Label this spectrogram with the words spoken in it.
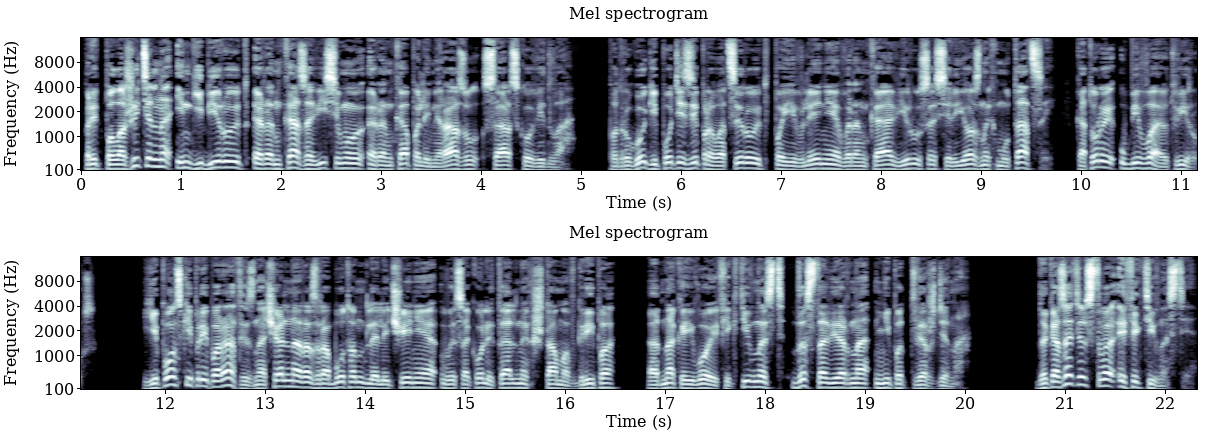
Предположительно, ингибирует РНК-зависимую РНК-полимеразу SARS-CoV-2. По другой гипотезе провоцирует появление в РНК вируса серьезных мутаций, которые убивают вирус. Японский препарат изначально разработан для лечения высоколетальных штаммов гриппа, однако его эффективность достоверно не подтверждена. Доказательства эффективности.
